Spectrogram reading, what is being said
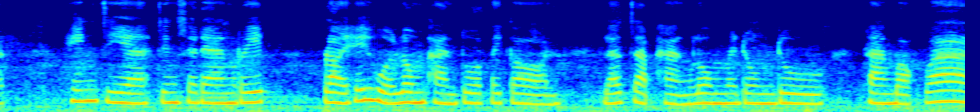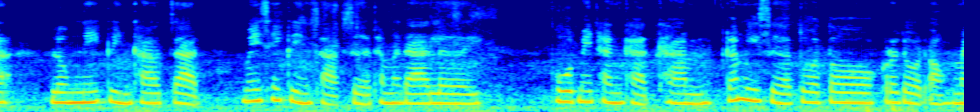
ด เฮ่งเจียจึงแสดงฤทธิ์ปล่อยให้หัวลมผ่านตัวไปก่อน แล้วจับหางลมมาดมดู พลางบอกว่า ลมนี้กลิ่นคาวจัด ไม่ใช่กลิ่นสาบเสือธรรมดาเลย พูดไม่ทันขาดคำก็มีเสือตัวโตกระโดดออกม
